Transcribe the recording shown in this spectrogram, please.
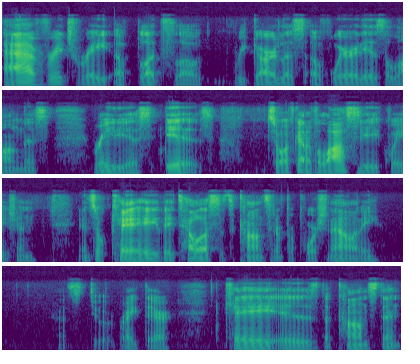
average rate of blood flow, regardless of where it is along this radius, is. So I've got a velocity equation. And so K, they tell us it's a constant of proportionality. Let's do it right there. K is the constant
